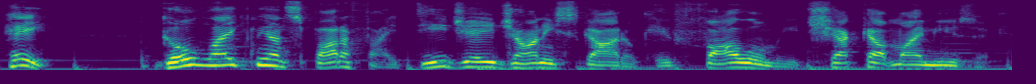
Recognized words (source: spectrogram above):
hey, go like me on Spotify, DJ Johnny Scott, okay? Follow me, check out my music.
